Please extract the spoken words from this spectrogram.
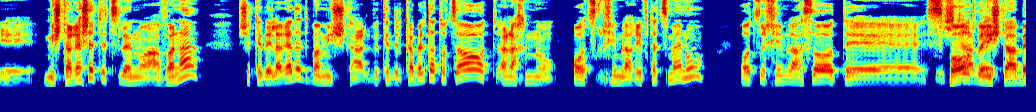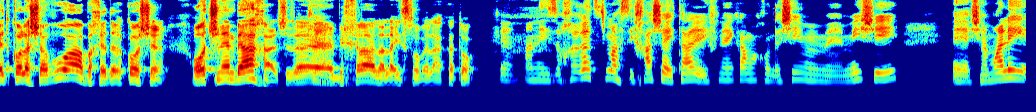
אה, משתרשת אצלנו ההבנה שכדי לרדת במשקל וכדי לקבל את התוצאות אנחנו או צריכים להרעיב את עצמנו או צריכים לעשות אה, ספורט להשתעבד. ולהשתעבד כל השבוע בחדר כושר או את שניהם ביחד שזה כן. בכלל על האיסו ולהקתו כן. אני זוכרת, תשמע, שיחה שהייתה לי לפני כמה חודשים עם אה, מישהי, אה, שאמרה לי,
